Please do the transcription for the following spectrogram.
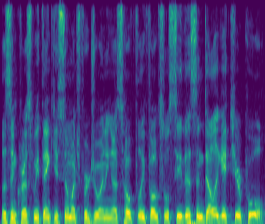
Listen, Chris, we thank you so much for joining us. Hopefully, folks will see this and delegate to your pool.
